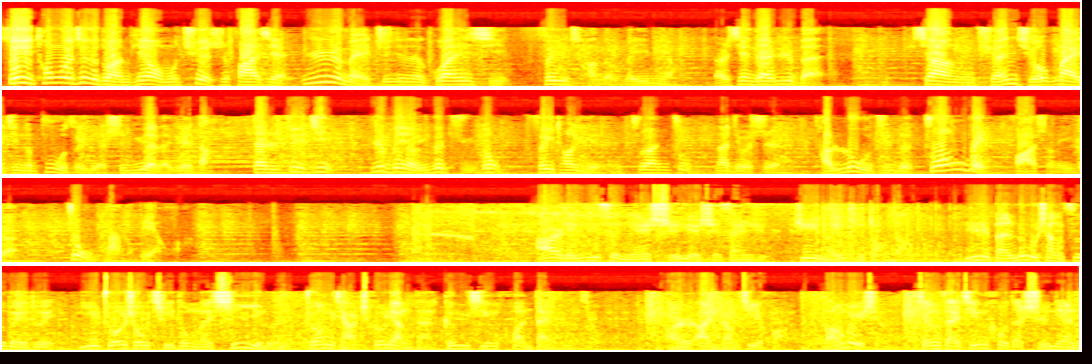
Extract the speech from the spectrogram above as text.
所以，通过这个短片，我们确实发现日美之间的关系非常的微妙。而现在，日本向全球迈进的步子也是越来越大。但是，最近日本有一个举动非常引人专注，那就是它陆军的装备发生了一个重大的变化。二零一四年十月十三日，据媒体报道，日本陆上自卫队已着手启动了新一轮装甲车辆的更新换代工作。而按照计划，防卫省将在今后的十年里，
